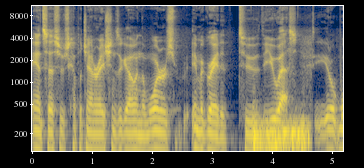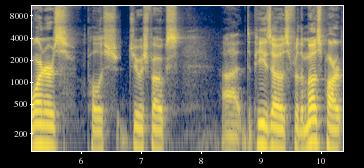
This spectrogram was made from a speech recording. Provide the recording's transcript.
ancestors, a couple generations ago, and the Warners immigrated to the U.S. You know, Warners, Polish Jewish folks, uh, DePizzos, for the most part,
